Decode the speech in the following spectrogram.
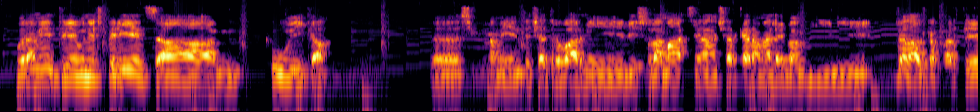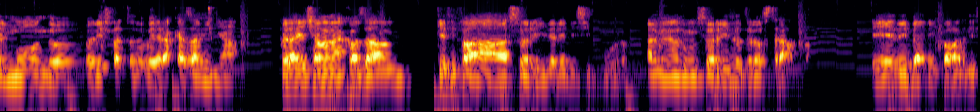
sicuramente un'esperienza unica, eh, sicuramente, cioè trovarmi lì sulla macchina a cercare caramelle ai bambini dall'altra parte del mondo rispetto a dove era casa mia. Quella diciamo è una cosa che ti fa sorridere di sicuro, almeno un sorriso te lo strappa e dei bei ricordi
